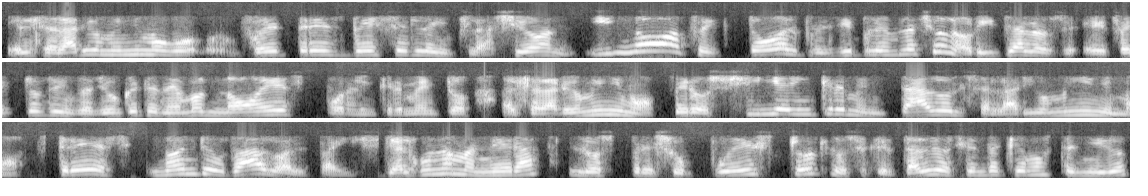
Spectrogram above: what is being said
el salario mínimo fue tres veces la inflación y no afectó al principio la inflación. Ahorita los efectos de inflación que tenemos no es por el incremento al salario mínimo, pero sí ha incrementado el salario mínimo. Tres, no ha endeudado al país. De alguna manera, los presupuestos, los secretarios de Hacienda que hemos tenido,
